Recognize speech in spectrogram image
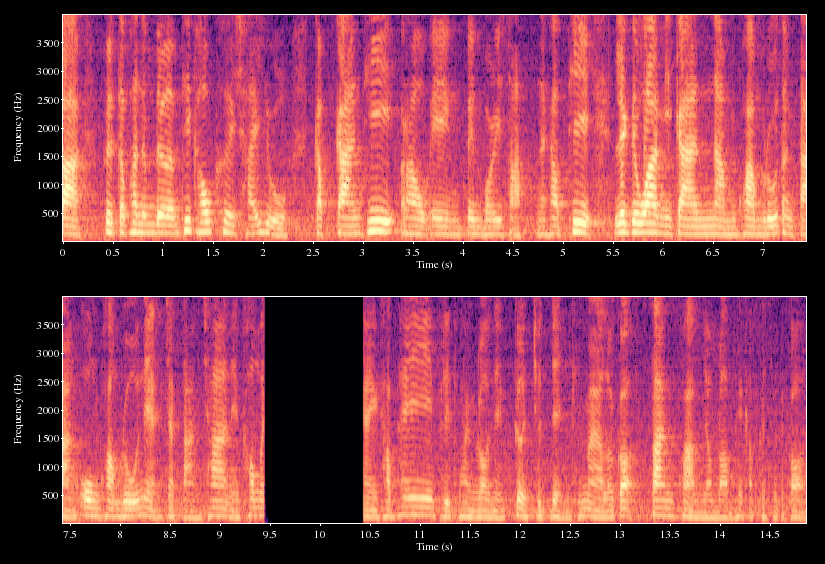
จากผลิตภัณฑ์เดิมๆที่เขาเคยใช้อยู่ กับการที่เราเองเป็นบริษัทนะครับที่เรียกได้ว่ามีการนำความรู้ต่างๆ องค์ความรู้เนี่ยจากต่างชาติเนี่ยเข้ามาไงครับให้ผลิตภัณฑ์ของเราเนี่ยเกิดจุดเด่นขึ้นมา แล้วก็สร้างความยอมรับให้กับเกษตรกร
